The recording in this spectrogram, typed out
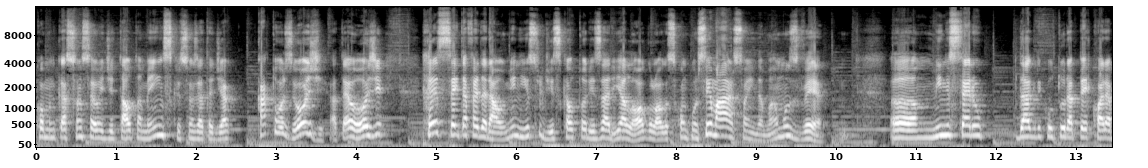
Comunicações saiu o edital também, inscrições até dia 14, hoje, até hoje. Receita Federal, o ministro disse que autorizaria logo, logo esse concurso em março ainda. Vamos ver. Uh, Ministério da Agricultura, Pecuária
